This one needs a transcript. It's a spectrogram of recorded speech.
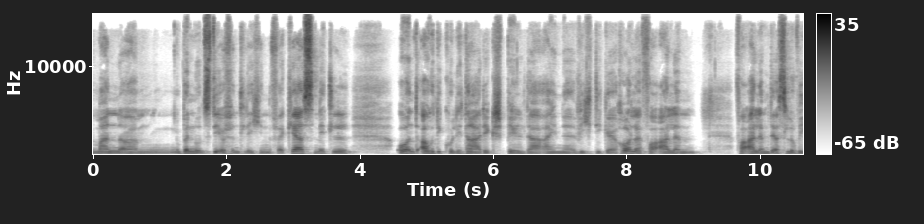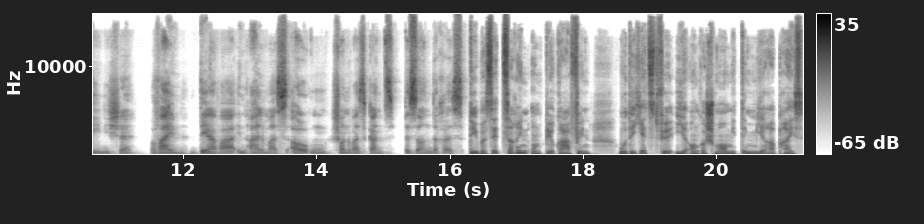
man ähm, benutzt die öffentlichen Verkehrsmittel und auch die Kulinarik spielt da eine wichtige Rolle, vor allem, vor allem der slowenische Wein, der war in Almas Augen schon was ganz Besonderes. Die Übersetzerin und Biografin wurde jetzt für ihr Engagement mit dem Mira-Preis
